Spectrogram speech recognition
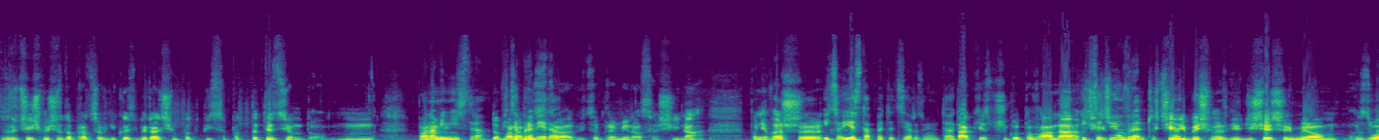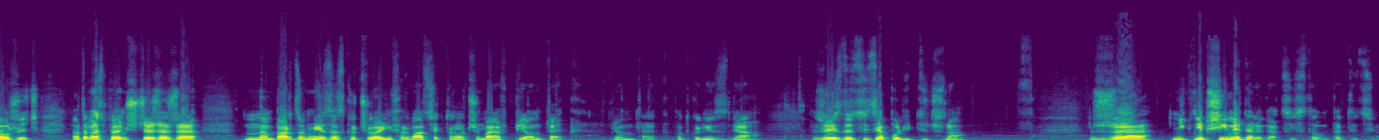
zwróciliśmy się do pracowników, zbieraliśmy podpisy pod petycją do mm, Pana min- ministra, do pana wicepremiera. ministra, wicepremiera Sasina, ponieważ e, I co, jest ta petycja, rozumiem, tak? tak, jest przygotowana. I chcecie ją wręczyć, tak? Chcielibyśmy w dniu dzisiejszym ją złożyć. Natomiast powiem szczerze, że mm, bardzo mnie zaskoczyła informacja, którą otrzymałem w piątek, w piątek, pod koniec dnia, że jest decyzja polityczna, że nikt nie przyjmie delegacji z tą petycją.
